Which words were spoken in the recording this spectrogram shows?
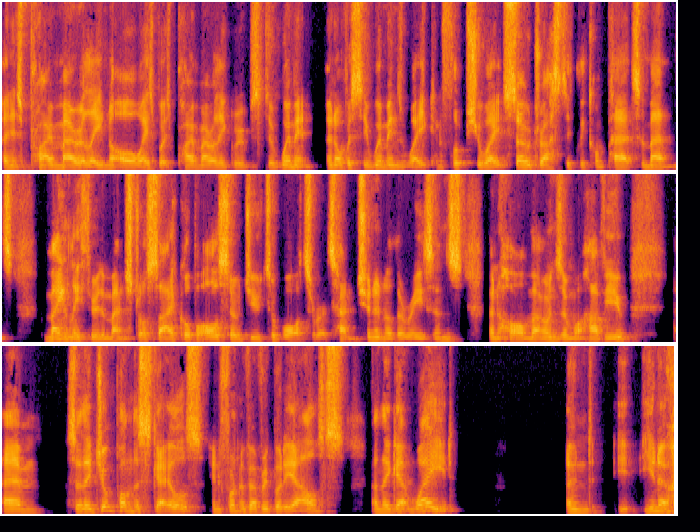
And it's primarily, not always, but it's primarily groups of women. And obviously, women's weight can fluctuate so drastically compared to men's, mainly through the menstrual cycle, but also due to water retention and other reasons and hormones and what have you. Um, so they jump on the scales in front of everybody else and they get weighed. And, you know,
